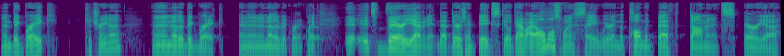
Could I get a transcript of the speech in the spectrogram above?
and then big break, Katrina, and then another big break, and then another big break. Like it, it's very evident that there's a big skill gap. I almost want to say we're in the Paul McBeth dominance area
